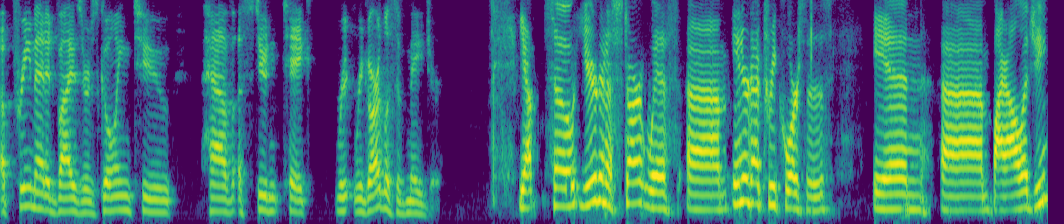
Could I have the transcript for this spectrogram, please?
a pre med advisor is going to have a student take re- regardless of major? Yep. So, you're going to start with um, introductory courses in um, biology.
